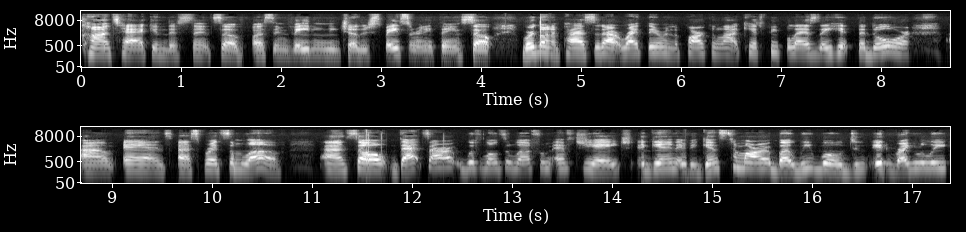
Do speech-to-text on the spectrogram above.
contact in the sense of us invading each other's space or anything. So we're going to pass it out right there in the parking lot, catch people as they hit the door, um, and uh, spread some love. And so that's our with loads of love from FGH. Again, it begins tomorrow, but we will do it regularly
